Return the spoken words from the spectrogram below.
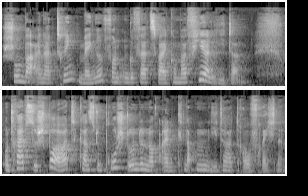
schon bei einer Trinkmenge von ungefähr 2,4 Litern. Und treibst du Sport, kannst du pro Stunde noch einen knappen Liter draufrechnen.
